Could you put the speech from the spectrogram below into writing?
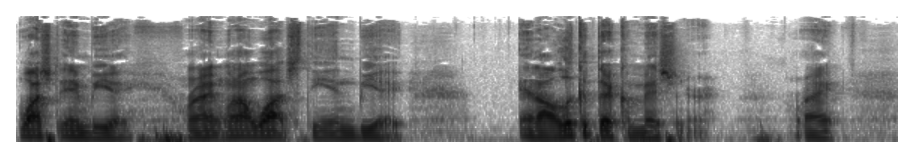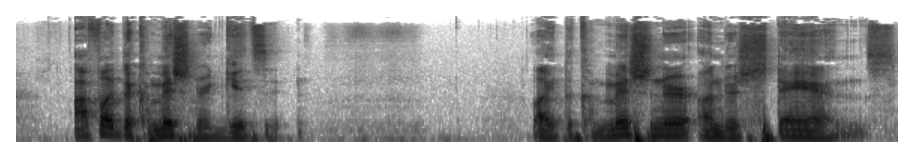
watch the NBA, right? When I watch the NBA, and I look at their commissioner, right? I feel like the commissioner gets it. Like the commissioner understands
